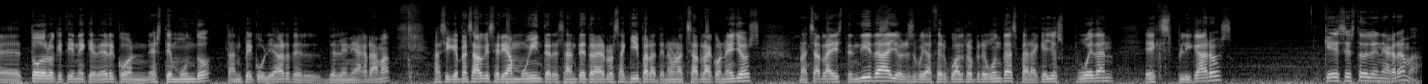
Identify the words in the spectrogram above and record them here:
eh, todo lo que tiene que ver con este mundo tan peculiar del, del Enneagrama. Así que he pensado que sería muy interesante traerlos aquí para tener una charla con ellos, una charla distendida. Yo les voy a hacer cuatro preguntas para que ellos puedan explicaros qué es esto del Enneagrama,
